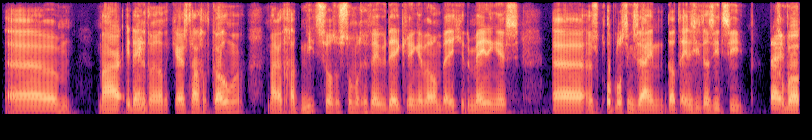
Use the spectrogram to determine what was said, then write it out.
Um, maar ik denk dat er een kerncentrale gaat komen. Maar het gaat niet zoals sommige VVD-kringen wel een beetje de mening is. Uh, een soort oplossing zijn dat de energietransitie nee. gewoon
